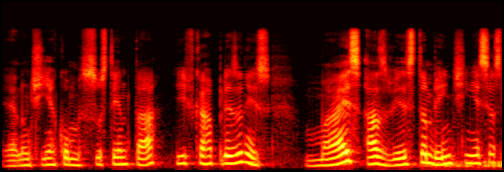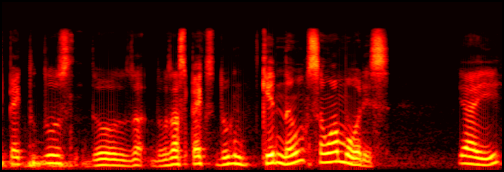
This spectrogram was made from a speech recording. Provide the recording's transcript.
é, não tinha como sustentar e ficava presa nisso. Mas, às vezes, também tinha esse aspecto dos, dos, dos aspectos do que não são amores. E aí,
